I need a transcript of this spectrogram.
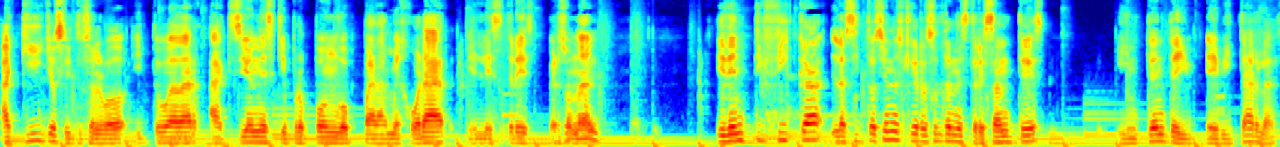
aquí yo soy tu salvador y te voy a dar acciones que propongo para mejorar el estrés personal. Identifica las situaciones que resultan estresantes intenta evitarlas.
